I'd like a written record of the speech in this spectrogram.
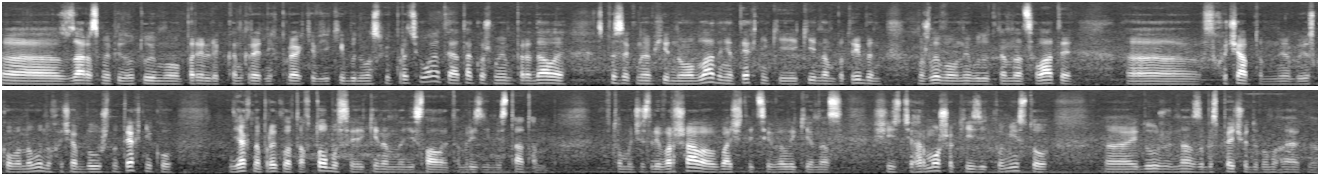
Е, Зараз ми підготуємо перелік конкретних проєктів, які будемо співпрацювати, а також ми їм передали список необхідного обладнання, техніки, які нам потрібен. Можливо, вони будуть нам надсилати е, хоча б там не обов'язково нову, але хоча б бушну техніку, як, наприклад, автобуси, які нам надіслали там різні міста, там, в тому числі Варшава. Ви бачите, ці великі у нас шість гармошок їздять по місту е, і дуже нас забезпечують, допомагають нам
